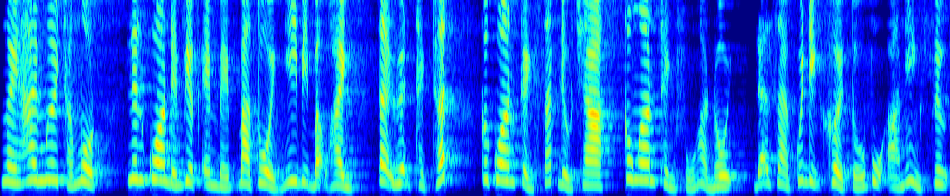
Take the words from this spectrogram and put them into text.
Ngày 20 tháng 1, liên quan đến việc em bé 3 tuổi nghi bị bạo hành tại huyện Thạch Thất, cơ quan cảnh sát điều tra công an thành phố Hà Nội đã ra quyết định khởi tố vụ án hình sự,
